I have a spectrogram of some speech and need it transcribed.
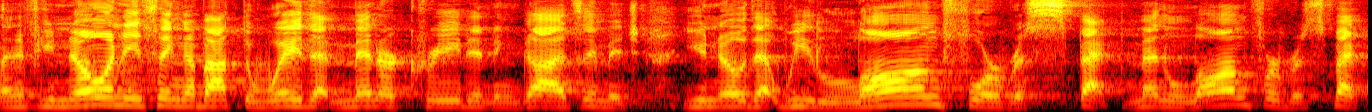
And if you know anything about the way that men are created in God's image, you know that we long for respect. Men long for respect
